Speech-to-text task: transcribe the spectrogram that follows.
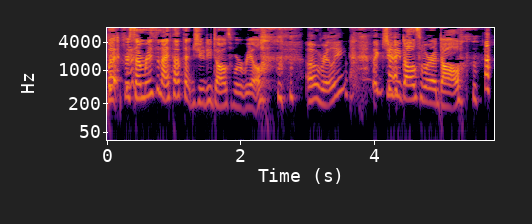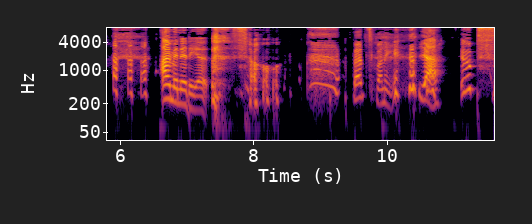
But for some reason I thought that Judy dolls were real. Oh, really? like Judy dolls were a doll. I'm an idiot. So That's funny. yeah. Oops.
